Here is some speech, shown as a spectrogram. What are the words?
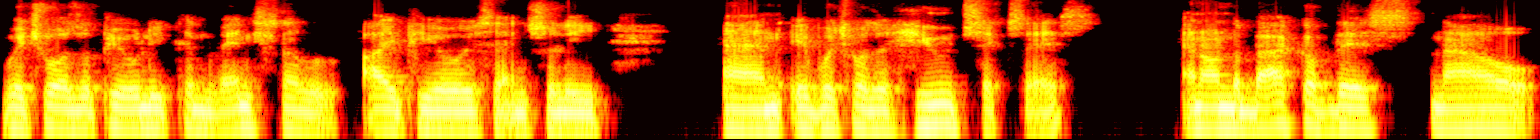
which was a purely conventional IPO essentially, and it, which was a huge success. And on the back of this, now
